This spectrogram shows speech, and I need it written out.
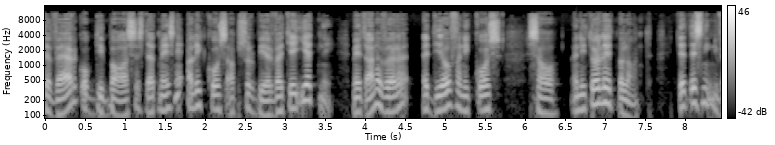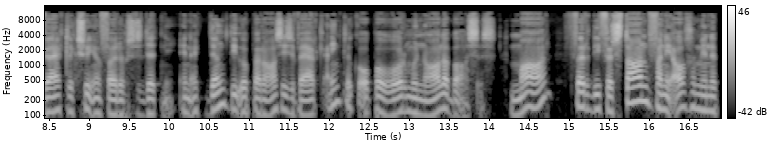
te werk op die basis dat mens nie al die kos absorbeer wat jy eet nie. Met ander woorde, 'n deel van die kos sal in die toilet beland. Dit is nie werklik so eenvoudig soos dit nie en ek dink die operasies werk eintlik op 'n hormonale basis. Maar vir die verstaan van die algemene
